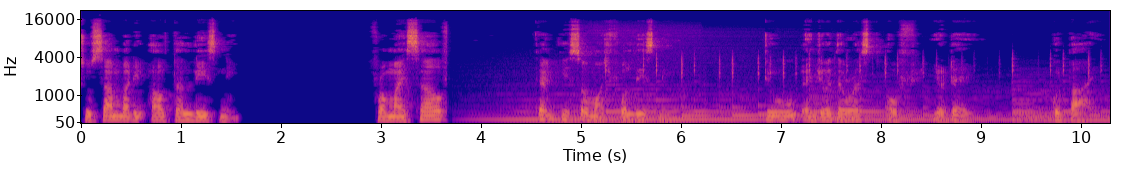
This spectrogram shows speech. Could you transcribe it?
to somebody out there listening. From myself, thank you so much for listening. Do enjoy the rest of your day. Goodbye.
